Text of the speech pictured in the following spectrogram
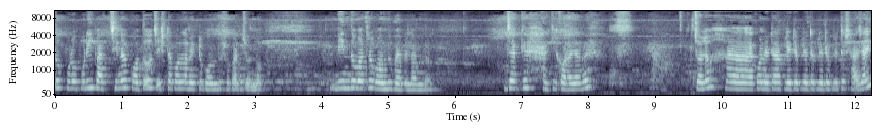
তো পুরোপুরি পাচ্ছি না, কত চেষ্টা করলাম একটু গন্ধ শোকার জন্য। বিন্দু মাত্র গন্ধ পেলাম না। যাকে আর কি করা যাবে? চলো এখন এটা প্লেটে প্লেটে প্লেটে প্লেটে সাজাই।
